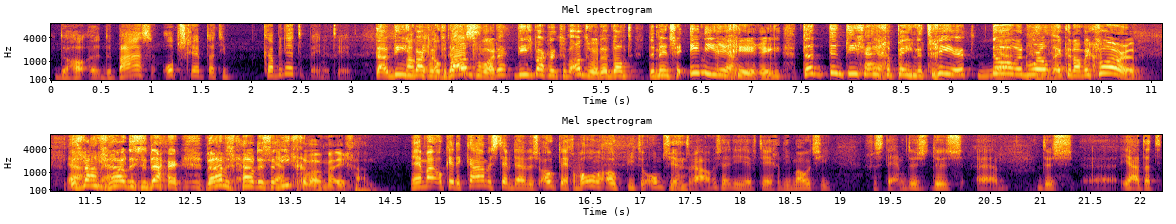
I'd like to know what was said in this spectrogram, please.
de, de baas opschept dat die kabinetten penetreert? Nou, die is makkelijk te is- beantwoorden. Die is makkelijk te beantwoorden, want de mensen in die regering, dat, die- zijn gepenetreerd door het World Economic Forum. Dus waarom zouden ze daar, waarom zouden ze niet gewoon meegaan? Nee, maar oké, de Kamer stemt daar dus ook tegen. Waaronder ook Pieter Omtzigt trouwens. Hè, die heeft tegen die motie gestemd. Dus, dus, eh, dus eh, ja, dat,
